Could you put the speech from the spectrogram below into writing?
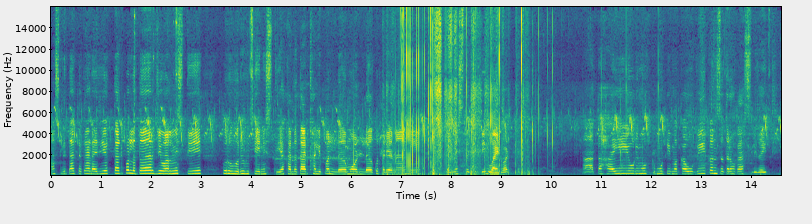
असली ताटं काढायची एक ताट पडलं तर जीवाला निसती हुरहुरी होती निसती. एखादं ताट खाली पडलं मोडलं कुत्र्यानं हे नसतं किती वाईट वाटतं आता हा ही एवढी मोठी मोठी मका उभी कंच तर हो का असली जायची.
